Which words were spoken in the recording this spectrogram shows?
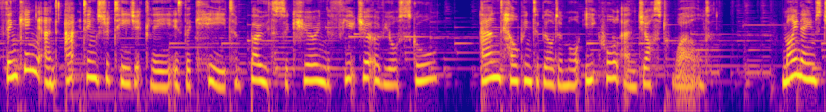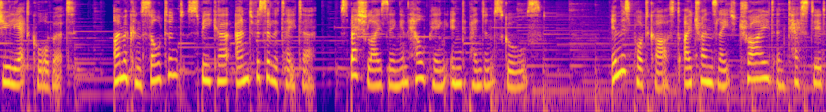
Thinking and acting strategically is the key to both securing the future of your school and helping to build a more equal and just world. My name's Juliet Corbett. I'm a consultant, speaker, and facilitator specialising in helping independent schools. In this podcast, I translate tried and tested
